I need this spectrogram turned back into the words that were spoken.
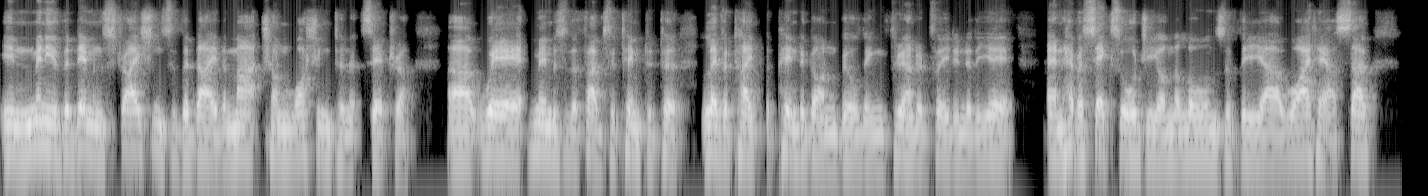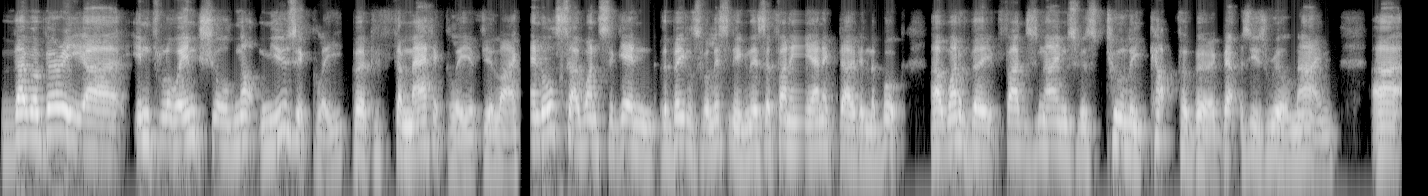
in many of the demonstrations of the day, the March on Washington, etc. Uh, where members of the Fugs attempted to levitate the Pentagon building 300 feet into the air and have a sex orgy on the lawns of the uh, White House. So they were very uh, influential, not musically, but thematically, if you like. And also, once again, the Beatles were listening. There's a funny anecdote in the book. Uh, one of the Fugs' names was Tuli Kupferberg. That was his real name. Uh,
